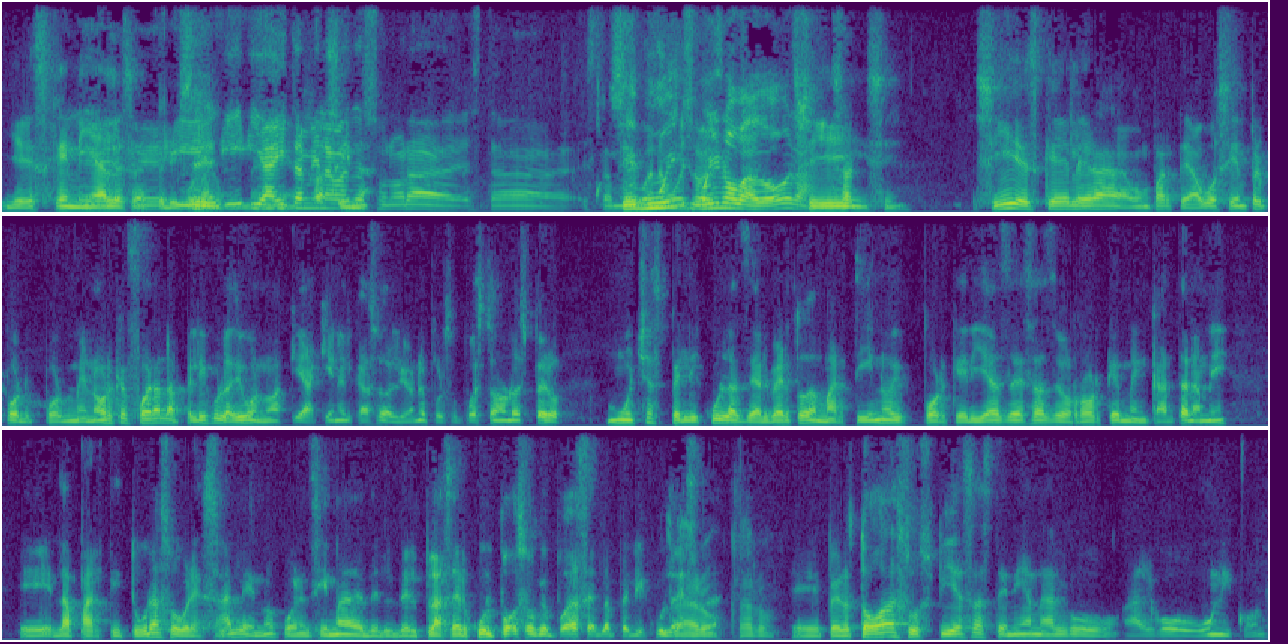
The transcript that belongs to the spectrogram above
y, es genial esa película. Y, y, ahí también fascina. la banda sonora está, está muy, sí, buena, muy, muy innovadora. Sí, sí. Sí, es que él era un parteaguas siempre, por, por menor que fuera la película. Digo, no aquí, aquí en el caso de Leone, por supuesto, no lo es, pero muchas películas de Alberto de Martino y porquerías de esas de horror que me encantan a mí, eh, la partitura sobresale, ¿no? Por encima de, del, del, placer culposo que puede hacer la película. Claro, esta. claro. Eh, pero todas sus piezas tenían algo, algo único. ¿no?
